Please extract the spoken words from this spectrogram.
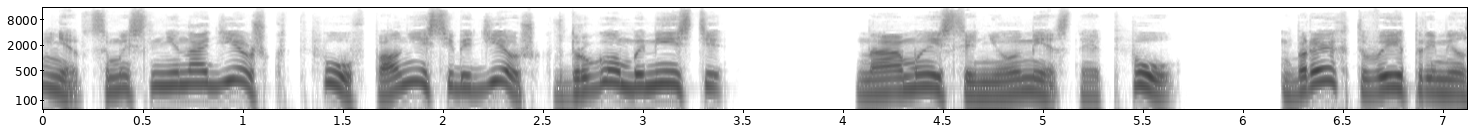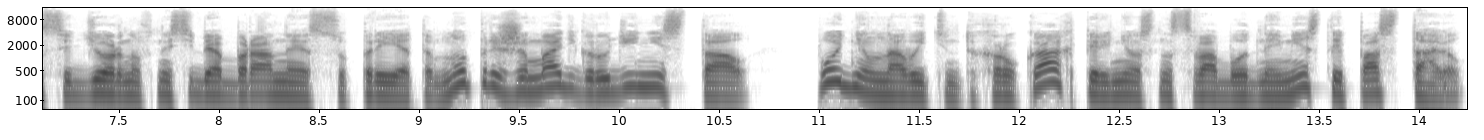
Нет, в смысле не на девушку, тьфу, вполне себе девушка, в другом бы месте... На мысли неуместные, тьфу. Брехт выпрямился, дернув на себя баронессу при этом, но прижимать груди не стал, поднял на вытянутых руках, перенес на свободное место и поставил.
